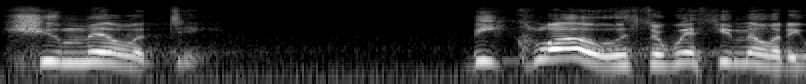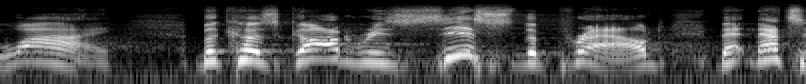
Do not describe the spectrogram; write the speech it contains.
humility. Be clothed with humility. Why? Because God resists the proud. That, that's,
